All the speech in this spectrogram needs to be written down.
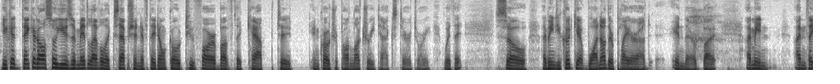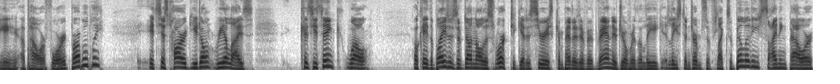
You could they could also use a mid-level exception if they don't go too far above the cap to encroach upon luxury tax territory with it. So, I mean, you could get one other player out in there, but I mean, I'm thinking a power forward probably. It's just hard. You don't realize because you think, well, okay, the Blazers have done all this work to get a serious competitive advantage over the league, at least in terms of flexibility, signing power,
